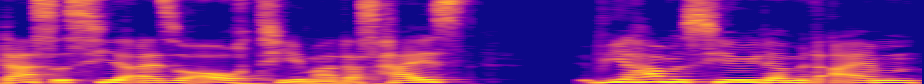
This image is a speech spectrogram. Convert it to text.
das ist hier also auch Thema. Das heißt, wir haben es hier wieder mit einem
